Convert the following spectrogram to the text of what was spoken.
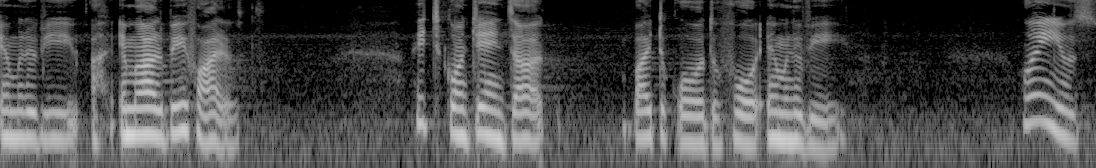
MRuby, uh, MRB files, which contain the bytecode for MRuby. When you use,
